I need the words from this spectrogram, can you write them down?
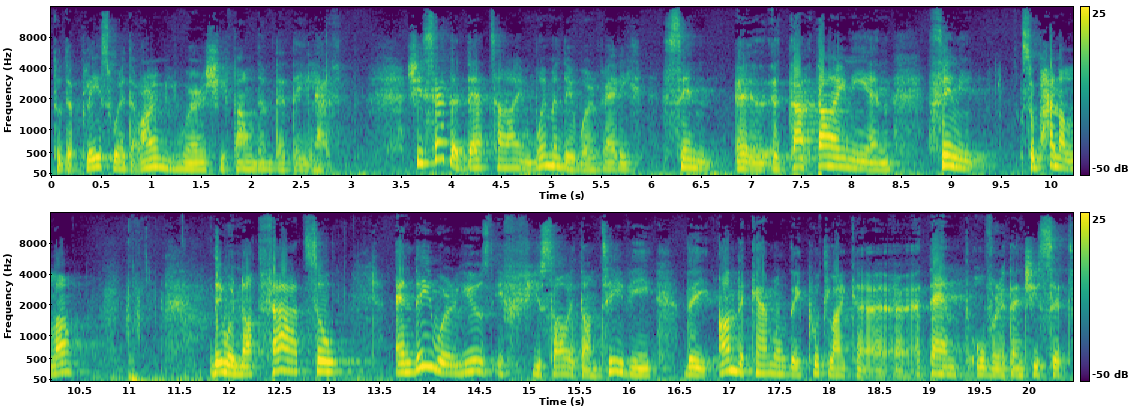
to the place where the army were, she found them that they left. She said at that time, women they were very thin, uh, t- tiny and thinny. Subhanallah, they were not fat. So, and they were used. If you saw it on TV, they on the camel they put like a, a, tent over it, and she sits.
